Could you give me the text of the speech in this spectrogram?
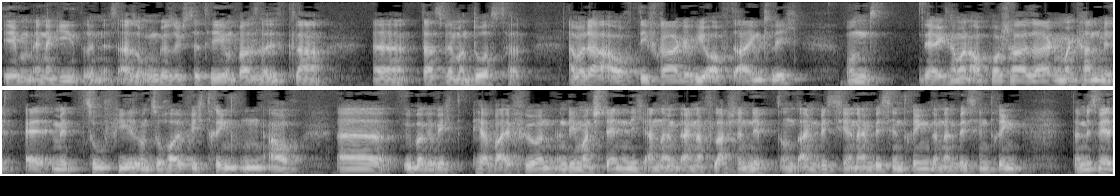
eben Energie drin ist. Also ungesüßter Tee und Wasser mhm. ist klar äh, das, wenn man Durst hat. Aber da auch die Frage, wie oft eigentlich? Und da kann man auch pauschal sagen, man kann mit, äh, mit zu viel und zu häufig trinken auch äh, Übergewicht herbeiführen, indem man ständig an einer Flasche nippt und ein bisschen, ein bisschen trinkt und ein bisschen trinkt. Dann müssen wir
